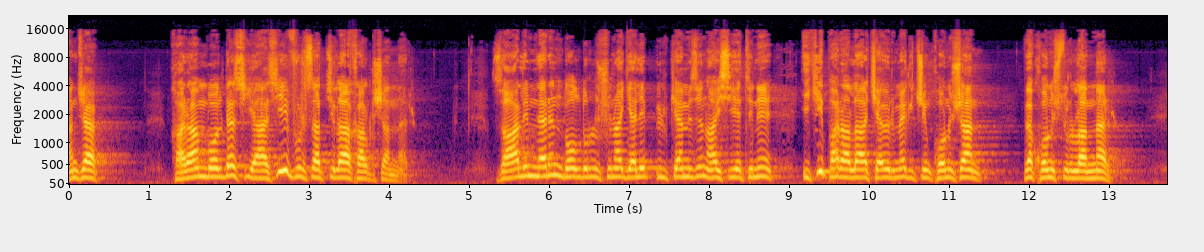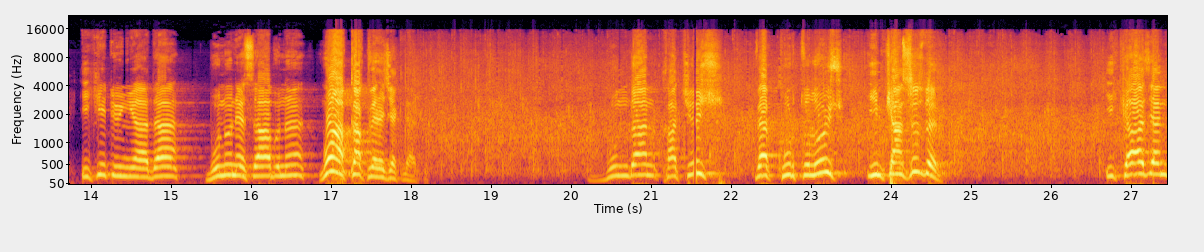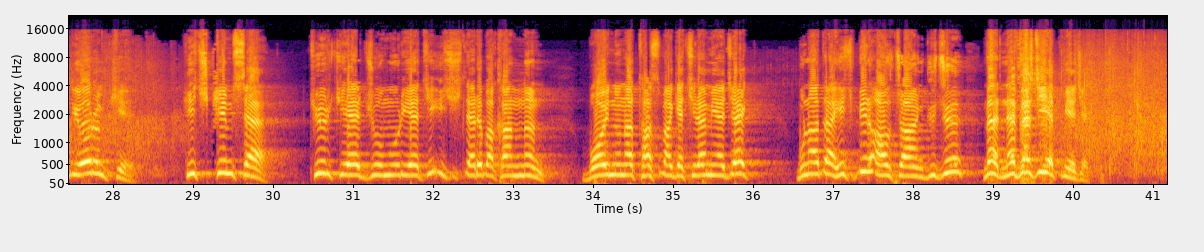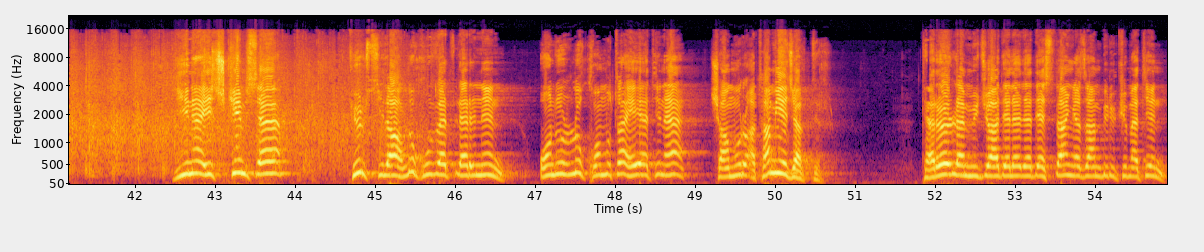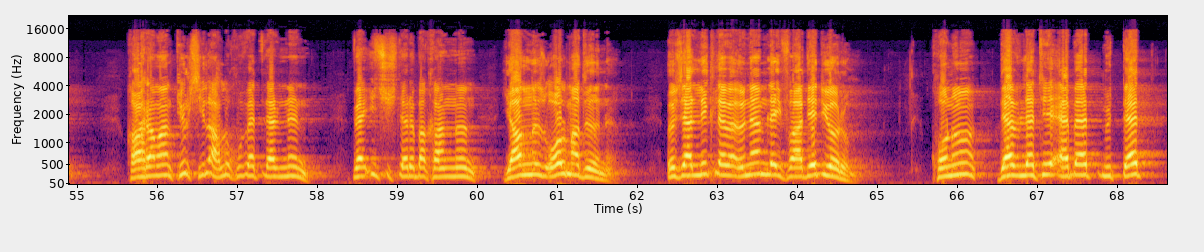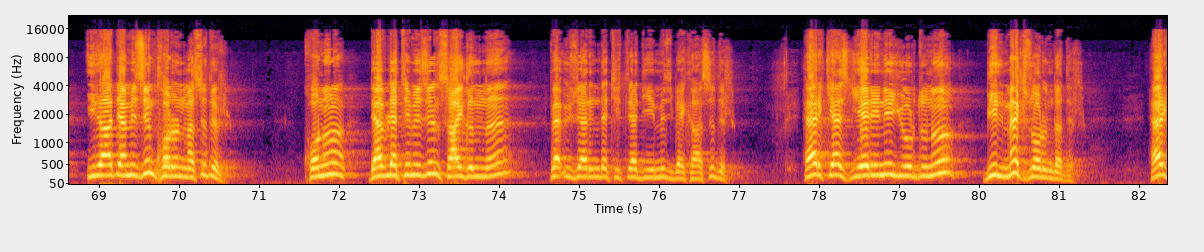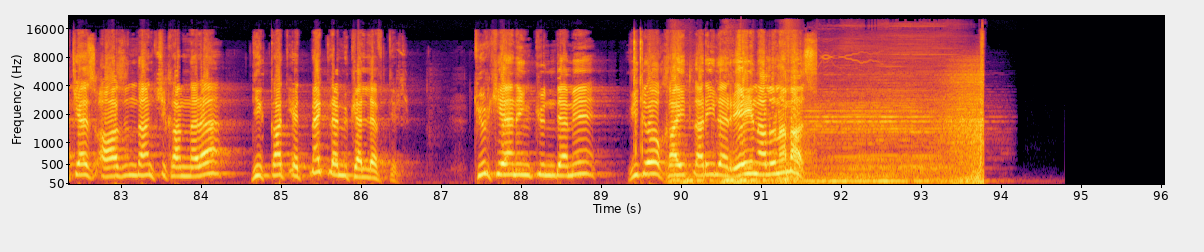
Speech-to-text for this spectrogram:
Ancak karambolde siyasi fırsatçılığa kalkışanlar, zalimlerin dolduruluşuna gelip ülkemizin haysiyetini iki paralığa çevirmek için konuşan ve konuşturulanlar, iki dünyada bunun hesabını muhakkak vereceklerdir. Bundan kaçış ve kurtuluş imkansızdır. İkazen diyorum ki hiç kimse Türkiye Cumhuriyeti İçişleri Bakanı'nın boynuna tasma geçiremeyecek. Buna da hiçbir alçağın gücü ve nefesi yetmeyecektir. Yine hiç kimse Türk Silahlı Kuvvetleri'nin onurlu komuta heyetine çamur atamayacaktır. Terörle mücadelede destan yazan bir hükümetin kahraman Türk Silahlı Kuvvetleri'nin ve İçişleri Bakanı'nın yalnız olmadığını özellikle ve önemli ifade ediyorum. Konu devleti ebed müddet irademizin korunmasıdır. Konu devletimizin saygınlığı ve üzerinde titrediğimiz bekasıdır. Herkes yerini yurdunu bilmek zorundadır. Herkes ağzından çıkanlara dikkat etmekle mükelleftir. Türkiye'nin gündemi video kayıtlarıyla rehin alınamaz.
